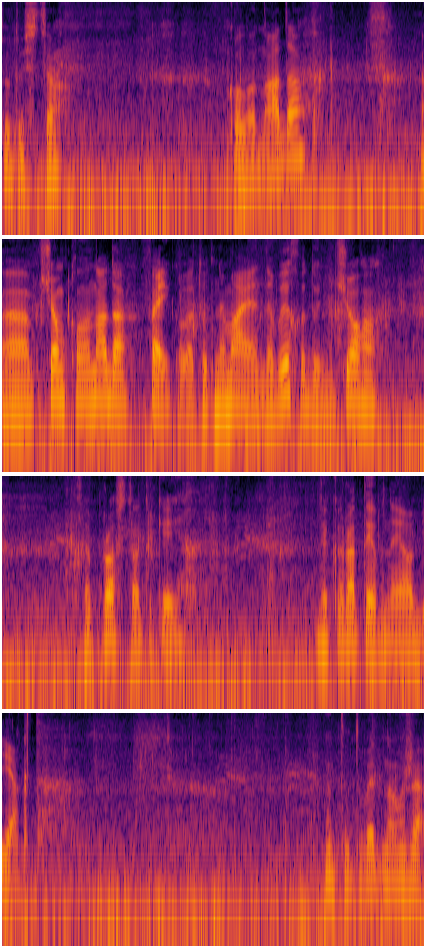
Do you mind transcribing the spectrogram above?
Тут ось ця колонада. Е, Причому колонада фейкова, тут немає ні виходу, нічого. Це просто такий декоративний об'єкт. Ну, Тут видно вже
